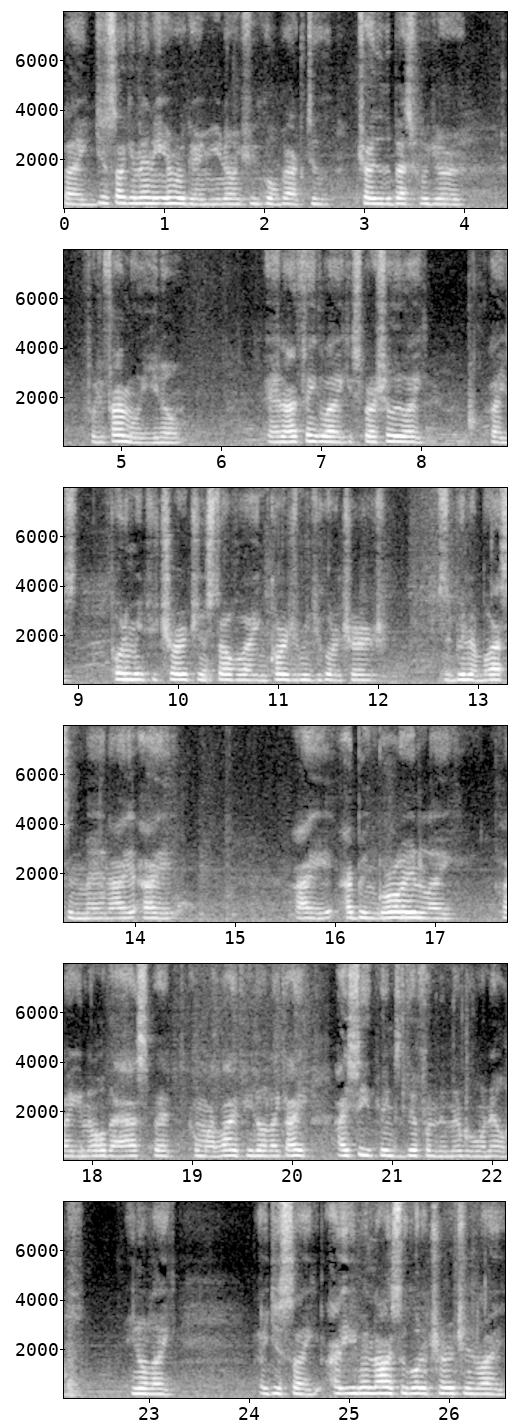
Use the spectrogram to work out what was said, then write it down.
like just like in any immigrant, you know, you go back to try to do the best for your, for your family, you know. And I think like especially like, like putting me to church and stuff like encouraging me to go to church, it's been a blessing, man. I I. I I've been growing like, like in all the aspect of my life, you know. Like I I see things different than everyone else, you know. Like I just like I even now I used to go to church and like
